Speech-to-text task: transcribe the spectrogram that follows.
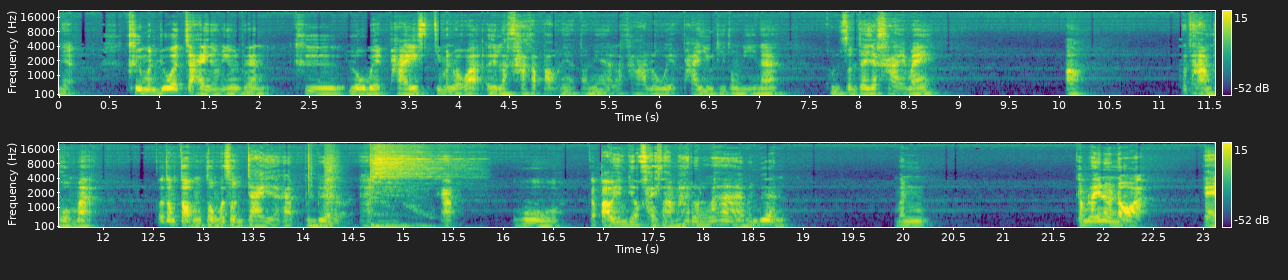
เนี่ยคือมันยั่วใจตรงนี้เพื่อนๆ คือ low weight price ที่มันบอกว่า เออราคากระเป๋าเนี่ยตอนเนี้ยราคา low weight price อยู่ที่ตรงนี้นะ คุณสนใจจะขายไหมอ้าว ถ้าถามผมอะ่ะ ก็ต้องตอบตรงๆว่าสนใจนะครับ เพื่อนๆนะครับ โอ้โหกระเป๋าอย่างเดียวขายสามห้าดอลลาร์เพื่อนๆ มันกำไรหน่อๆแต่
